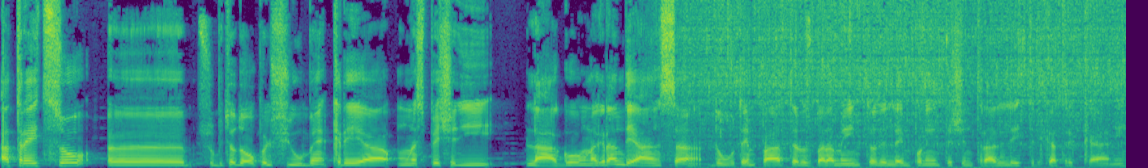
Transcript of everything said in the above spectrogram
A Trezzo, eh, subito dopo, il fiume crea una specie di lago, una grande ansa dovuta in parte allo sbarramento della imponente centrale elettrica Treccani.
